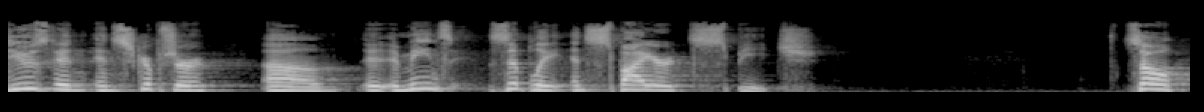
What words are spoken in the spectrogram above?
used in, in scripture. Um, it, it means simply inspired speech. So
